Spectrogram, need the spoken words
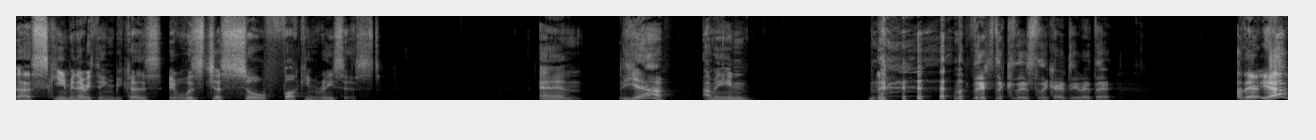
uh, scheme and everything because it was just so fucking racist. And yeah, I mean, Look, there's the there's the cartoon right there. Oh, there, yeah.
